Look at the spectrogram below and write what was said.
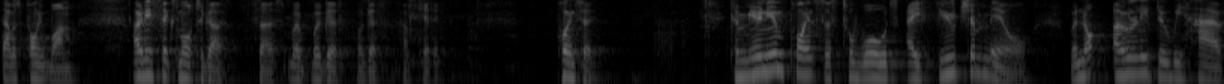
that was point one. Only six more to go, so we're, we're good. We're good. I'm kidding. Point two communion points us towards a future meal where not only do we have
